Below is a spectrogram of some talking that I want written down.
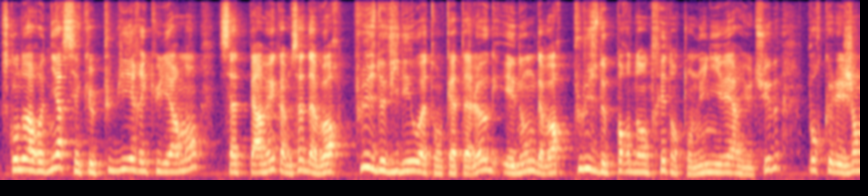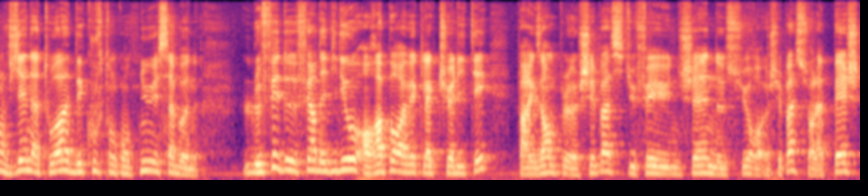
Ce qu'on doit retenir c'est que publier régulièrement, ça te permet comme ça d'avoir plus de vidéos à ton catalogue et donc d'avoir plus de portes d'entrée dans ton univers YouTube pour que les gens viennent à toi, découvrent ton contenu et s'abonnent. Le fait de faire des vidéos en rapport avec l'actualité, par exemple, je sais pas, si tu fais une chaîne sur, je pas, sur la pêche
